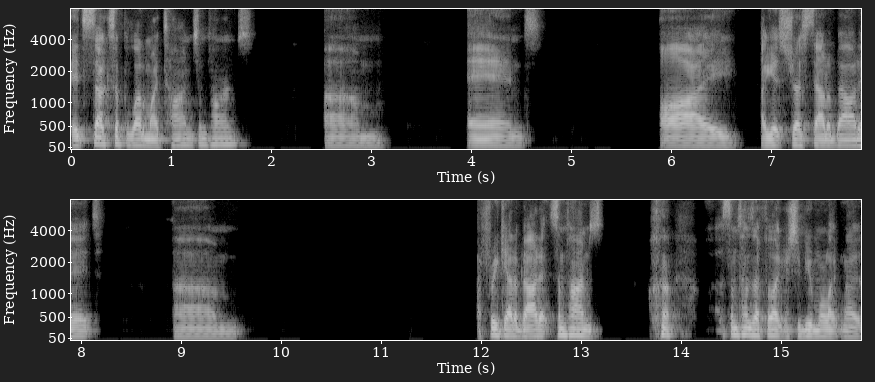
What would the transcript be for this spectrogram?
It sucks up a lot of my time sometimes. Um and i i get stressed out about it. Um i freak out about it. Sometimes sometimes i feel like i should be more like my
